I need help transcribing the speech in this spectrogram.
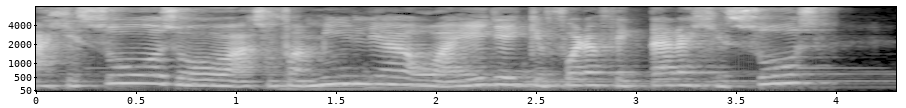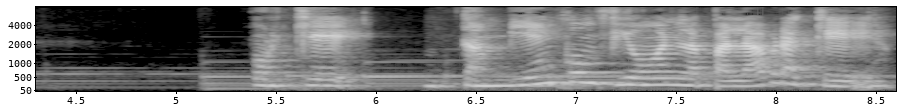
a Jesús o a su familia o a ella y que fuera a afectar a Jesús. Porque también confió en la palabra que,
